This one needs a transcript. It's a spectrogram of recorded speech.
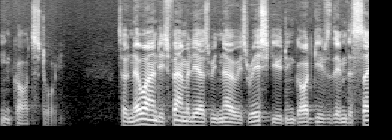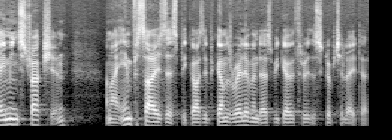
in God's story. So Noah and his family, as we know, is rescued, and God gives them the same instruction and I emphasize this because it becomes relevant as we go through the scripture later.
